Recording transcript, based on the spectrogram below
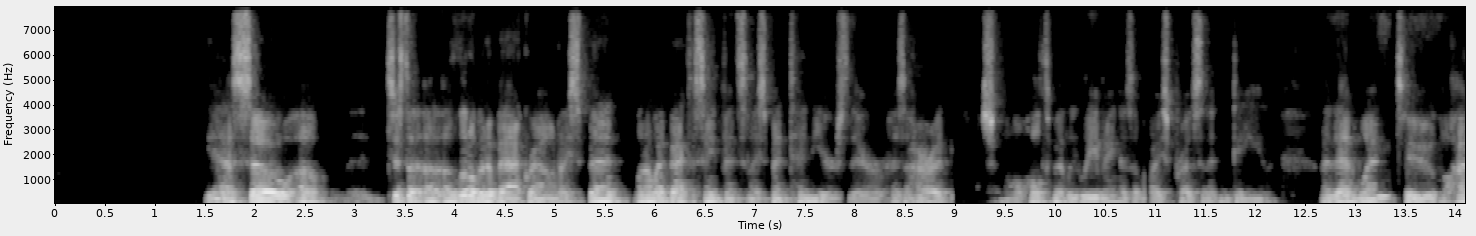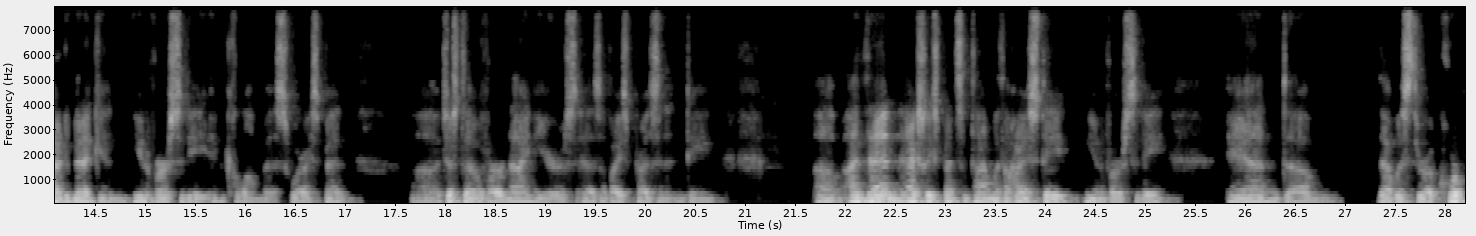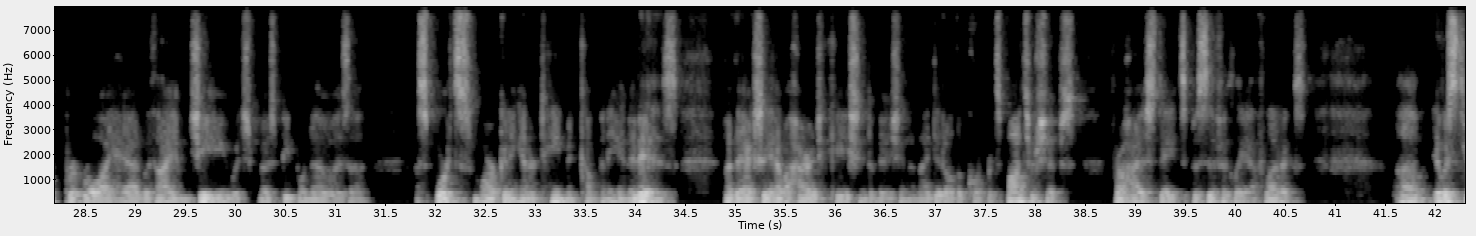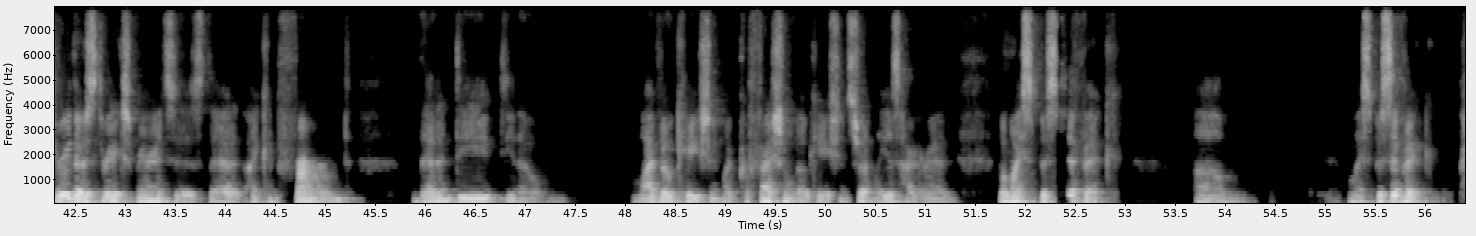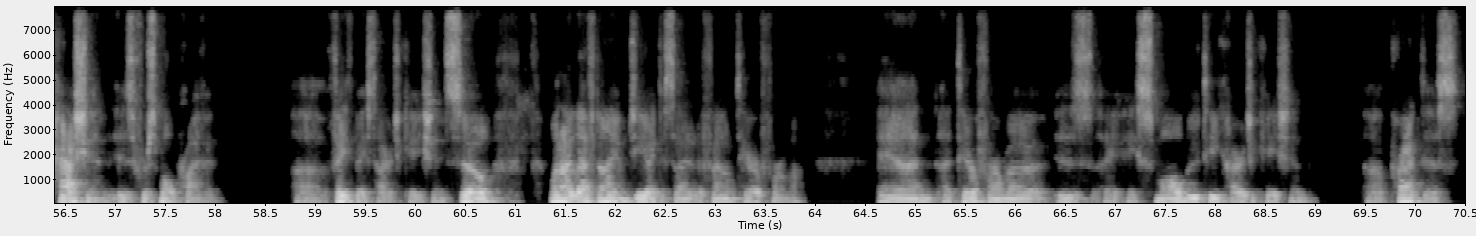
Yeah, so um, just a, a, little bit of background. I spent when I went back to St. Vincent, I spent 10 years there as a higher ed professional, ultimately leaving as a vice president and dean. I then went to Ohio Dominican University in Columbus, where I spent uh, just over nine years as a vice president and dean. Um, I then actually spent some time with Ohio State University, and um, that was through a corporate role I had with IMG, which most people know as a a sports marketing entertainment company, and it is, but they actually have a higher education division. And I did all the corporate sponsorships for Ohio State, specifically athletics. Um, it was through those three experiences that I confirmed that indeed, you know, my vocation, my professional vocation certainly is higher ed, but my specific, um, my specific passion is for small private, uh, faith-based higher education. So when I left IMG, I decided to found Terra Firma. And uh, Terra Firma is a, a, small boutique higher education uh, practice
